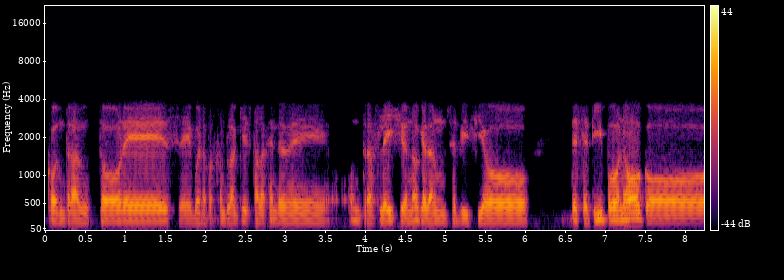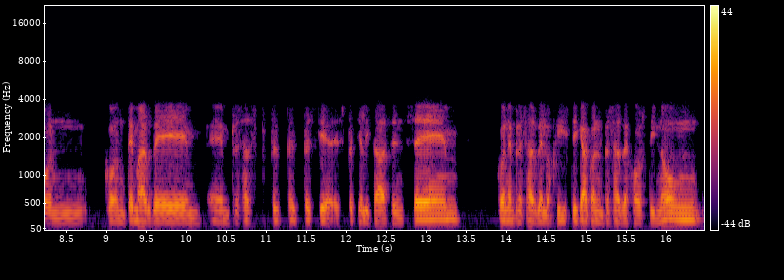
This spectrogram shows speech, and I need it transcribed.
con traductores, eh, bueno, por ejemplo, aquí está la gente de On Translation, ¿no? Que dan un servicio de ese tipo, ¿no? Con, con temas de empresas especializadas en SEM, con empresas de logística, con empresas de hosting, ¿no? Un,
